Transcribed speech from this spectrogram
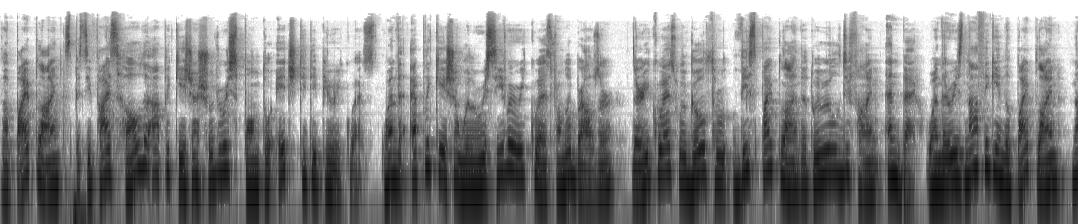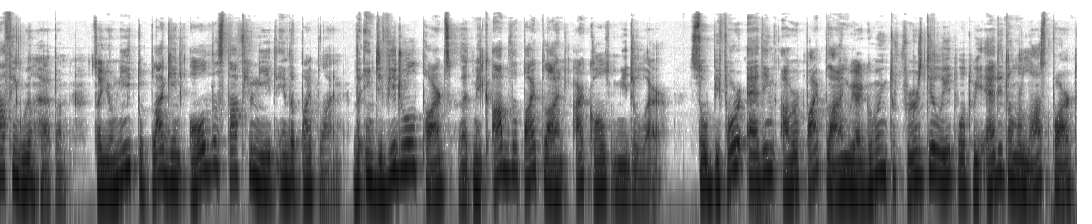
The pipeline specifies how the application should respond to HTTP requests. When the application will receive a request from the browser, the request will go through this pipeline that we will define and back. When there is nothing in the pipeline, nothing will happen. So you need to plug in all the stuff you need in the pipeline. The individual parts that make up the pipeline are called middleware. So before adding our pipeline, we are going to first delete what we added on the last part,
